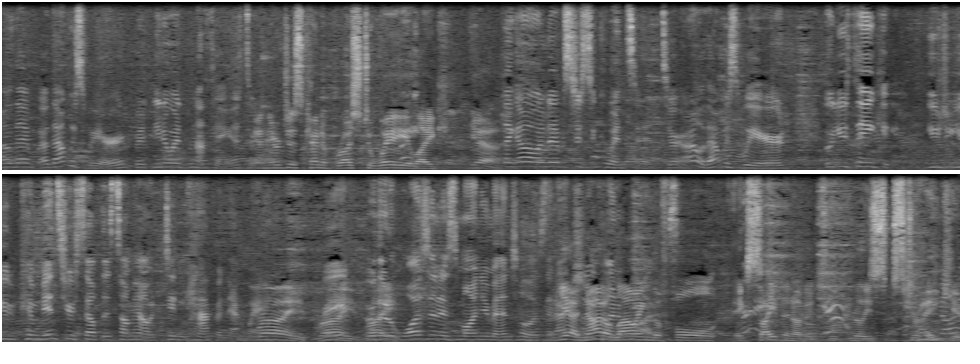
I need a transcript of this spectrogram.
"Oh, that oh, that was weird," but you know what? Nothing. It's okay. And they're just kind of brushed away, like, yeah. like, "Oh, and it was just a coincidence," or "Oh, that was weird," or you think. You, you convince yourself that somehow it didn't happen that way. Right, right, Or that it wasn't as monumental as it yeah, actually not kinda allowing the full excitement of it to really strike not you.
